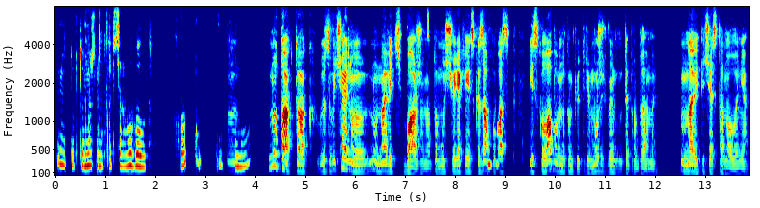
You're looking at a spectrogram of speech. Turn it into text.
Ну, тобто можна це все в Google Ну так, так. Звичайно, ну навіть бажано, тому що, як я і сказав, у вас із колабом на комп'ютері можуть виникнути проблеми. Ну, навіть під час встановлення.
